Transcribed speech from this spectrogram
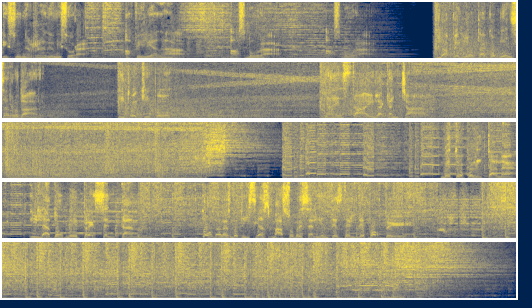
Es una radioemisora afiliada a Asbora. Asbora. La pelota comienza a rodar y tu equipo ya está en la cancha. Metropolitana y la doble presentan todas las noticias más sobresalientes del deporte.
